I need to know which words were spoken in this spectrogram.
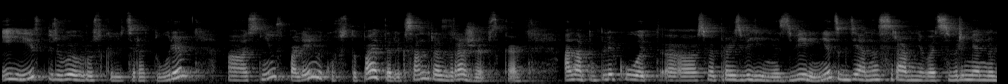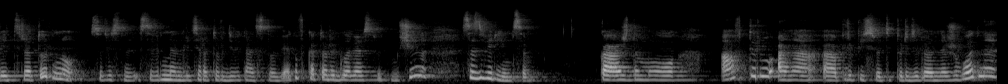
И впервые в русской литературе а, с ним в полемику вступает Александра Зражевская. Она публикует а, свое произведение «Зверинец», где она сравнивает современную литературу, ну, соответственно, современную литературу XIX века, в которой главенствует мужчина, со зверинцем. Каждому автору она а, приписывает определенное животное,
